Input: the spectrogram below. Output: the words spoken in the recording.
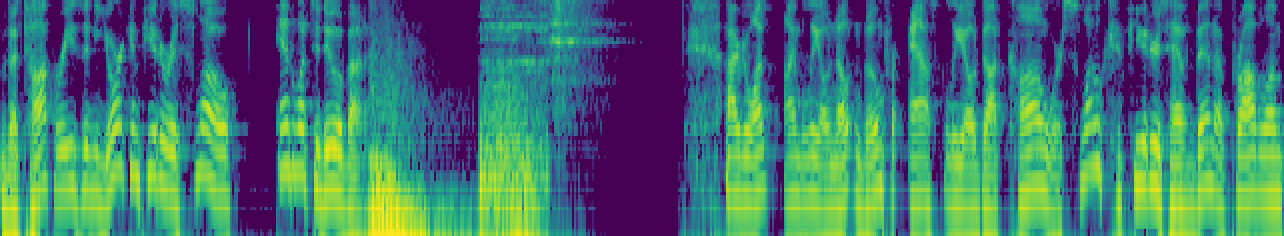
the top reason your computer is slow, and what to do about it. Hi everyone, I'm Leo Notenboom for AskLeo.com, where slow computers have been a problem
